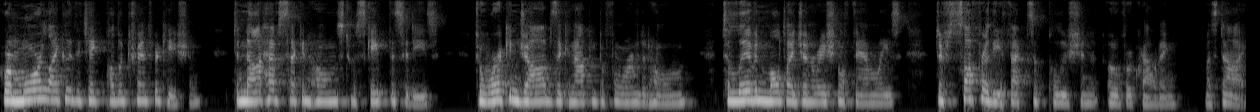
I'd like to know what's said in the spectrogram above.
who are more likely to take public transportation, to not have second homes to escape the cities, to work in jobs that cannot be performed at home, to live in multi generational families, to suffer the effects of pollution and overcrowding, must die.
